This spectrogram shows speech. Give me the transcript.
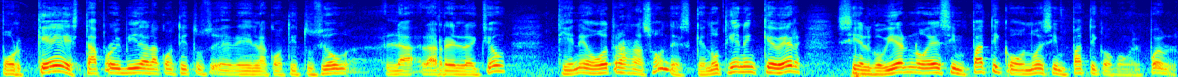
¿Por qué está prohibida la en la Constitución la, la reelección? tiene otras razones que no tienen que ver si el gobierno es simpático o no es simpático con el pueblo.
